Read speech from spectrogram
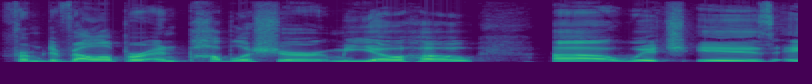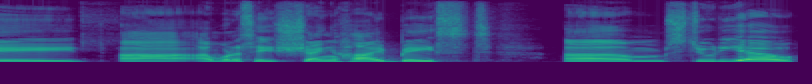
from developer and publisher miHoYo, uh, which is a uh, I want to say Shanghai-based um, studio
